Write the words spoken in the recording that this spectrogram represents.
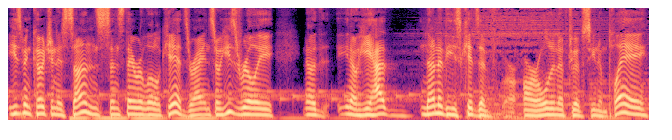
He's been coaching his sons since they were little kids, right? And so he's really, you know, you know, he had none of these kids have are old enough to have seen him play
